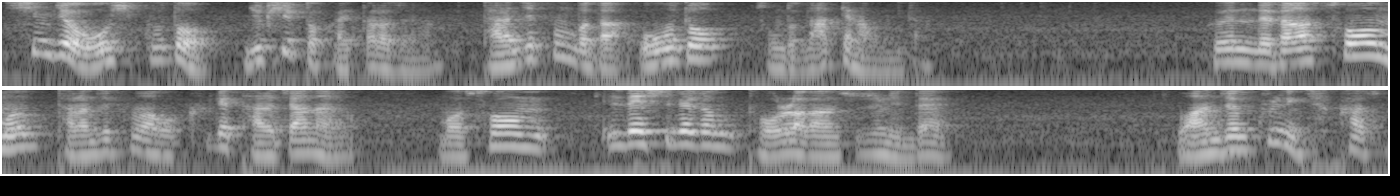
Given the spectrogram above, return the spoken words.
심지어 59도, 60도까지 떨어져요. 다른 제품보다 5도 정도 낮게 나옵니다. 그런데다가 소음은 다른 제품하고 크게 다르지 않아요. 뭐 소음 1데시벨 정도 더 올라가는 수준인데 완전 cooling 착하죠.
